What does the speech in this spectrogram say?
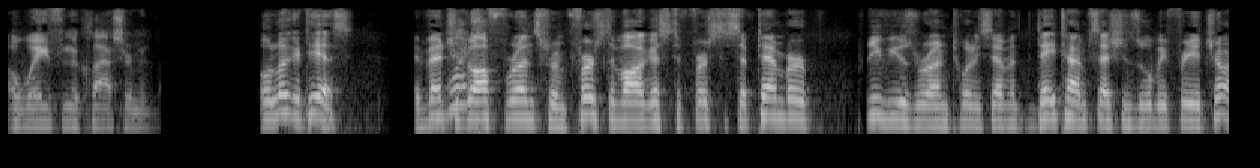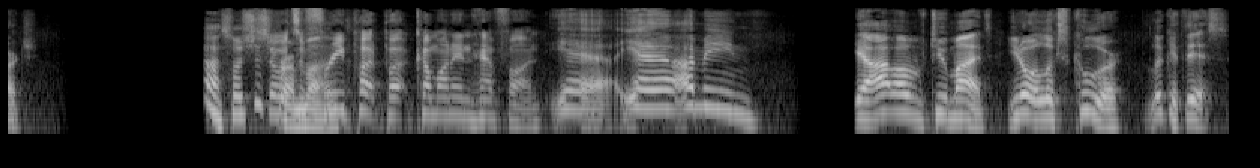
away from the classroom. Oh, look at this. Adventure What? golf runs from 1st of August to 1st of September. Previews run 27th. Daytime sessions will be free of charge. Oh, so it's just so for it's a a, month. free putt putt. Come on in and have fun. Yeah, yeah. I mean, yeah, I'm of two minds. You know what looks cooler? Look at this.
